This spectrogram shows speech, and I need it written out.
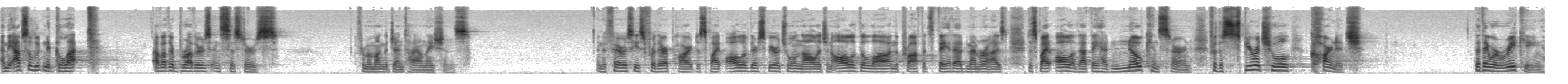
and the absolute neglect of other brothers and sisters from among the Gentile nations. And the Pharisees, for their part, despite all of their spiritual knowledge and all of the law and the prophets they had had memorized, despite all of that, they had no concern for the spiritual carnage that they were wreaking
